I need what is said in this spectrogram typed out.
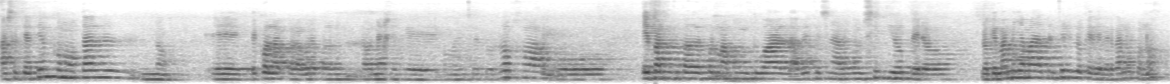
asociación como tal, no. Eh, he colaborado con la ONG que, como he dicho, de Cruz Roja, o he participado de forma puntual a veces en algún sitio, pero lo que más me llama la atención es lo que de verdad no conozco,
